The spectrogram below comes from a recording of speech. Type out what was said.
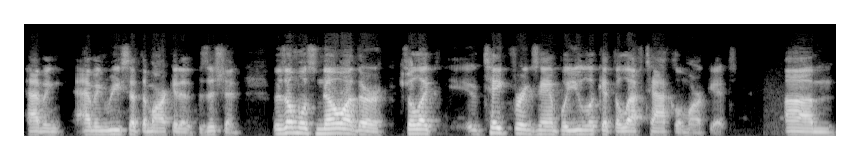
having having reset the market at the position there's almost no other. So, like, take for example, you look at the left tackle market. Um,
